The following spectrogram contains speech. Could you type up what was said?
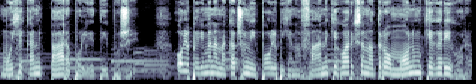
Μου είχε κάνει πάρα πολύ εντύπωση. Όλοι περίμεναν να κάτσουν οι υπόλοιποι για να φάνε και εγώ άρχισα να τρώω μόνη μου και γρήγορα.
